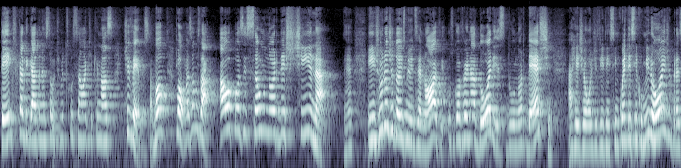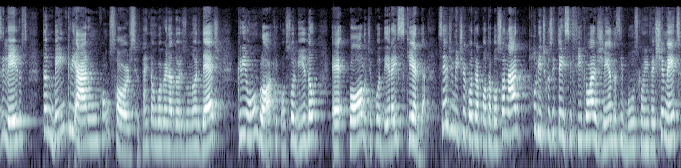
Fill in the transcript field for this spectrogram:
tem que ficar ligado nessa última discussão aqui que nós tivemos, tá bom? Bom, mas vamos lá. A oposição nordestina. Né? Em julho de 2019, os governadores do Nordeste a região onde vivem 55 milhões de brasileiros, também criaram um consórcio. Tá? Então, governadores do Nordeste criam um bloco e consolidam é, polo de poder à esquerda. Se admitir contraponto a Bolsonaro, políticos intensificam agendas e buscam investimentos,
